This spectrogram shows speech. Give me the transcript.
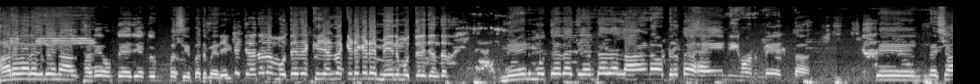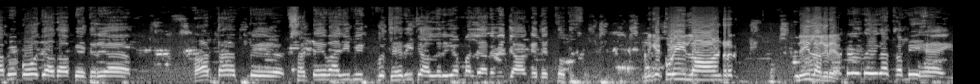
ਹਰ ਵਰਗ ਦੇ ਨਾਲ ਖੜੇ ਹੁੰਦੇ ਆ ਜੇ ਕੋਈ ਮੁਸੀਬਤ ਮਿਲਦੀ ਦੇਖਿਆ ਜਲੰਧਰ ਦਾ ਮੁੱਦੇ ਦੇਖੇ ਜਾਂਦੇ ਕਿਹੜੇ ਕਿਹੜੇ ਮੇਨ ਮੁੱਦੇ ਨੇ ਦੇ? ਮੇਨ ਮੁੱਦੇ ਦਾ ਜਲੰਧਰ ਦਾ ਲਾਅ ਆਰਡਰ ਤਾਂ ਹੈ ਹੀ ਨਹੀਂ ਹੁਣ ਮੇਨ ਤਾਂ। ਤੇ ਨਸ਼ਾ ਵੀ ਬਹੁਤ ਜ਼ਿਆਦਾ ਵਿਕ ਰਿਹਾ ਆ ਹਰ ਥਾਂ ਤੇ ਸੱਟੇਬਾਜ਼ੀ ਵੀ ਬਥੇਰੀ ਚੱਲ ਰਹੀ ਆ ਮਹੱਲਿਆਂ ਦੇ ਵਿੱਚ ਜਾ ਕੇ ਦੇਖੋ ਤੁਸੀਂ। ਕਿ ਕੋਈ ਲਾ ਆਰਡਰ ਨਹੀਂ ਲੱਗ ਰਿਹਾ। ਆਰਡਰ ਦੀ ਤਾਂ ਕਮੀ ਹੈ ਹੀ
